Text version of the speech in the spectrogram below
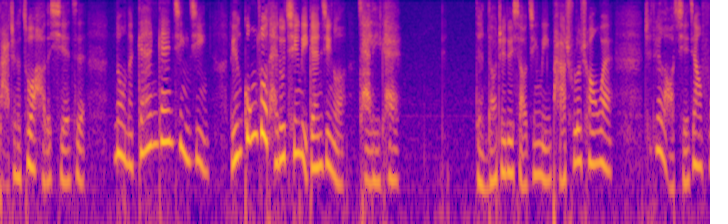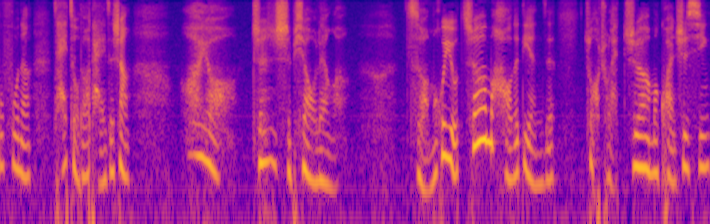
把这个做好的鞋子弄得干干净净，连工作台都清理干净了。才离开。等到这对小精灵爬出了窗外，这对老鞋匠夫妇呢，才走到台子上。哎呦，真是漂亮啊！怎么会有这么好的点子，做出来这么款式新、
